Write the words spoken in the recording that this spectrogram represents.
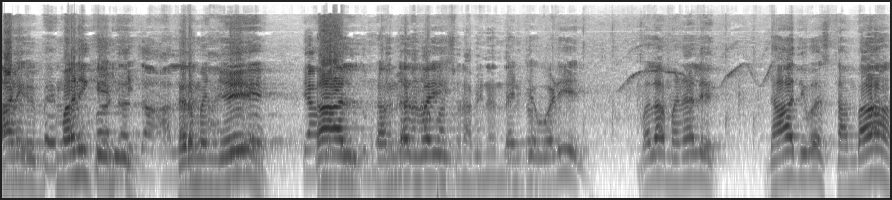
आणि बेमानी केली. खरं म्हणजे काल रामदासबाई त्यांचे. वडील मला म्हणाले दहा दिवस थांबा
